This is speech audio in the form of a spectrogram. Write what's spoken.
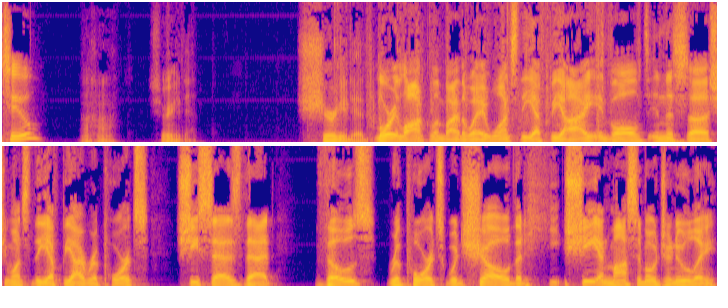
2002. Uh huh. Sure you did. Sure you did. Lori Loughlin, by the way, wants the FBI involved in this. Uh, she wants the FBI reports. She says that those reports would show that he, she and Mossimo Giannulli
